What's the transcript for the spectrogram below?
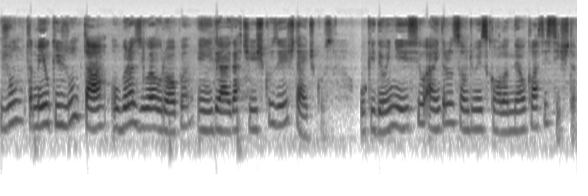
junta, meio que juntar o Brasil à Europa em ideais artísticos e estéticos, o que deu início à introdução de uma escola neoclassicista.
